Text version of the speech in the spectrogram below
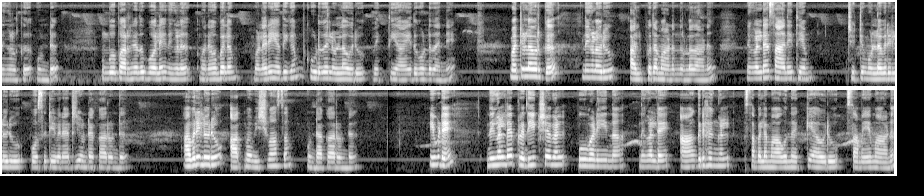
നിങ്ങൾക്ക് ഉണ്ട്. മുമ്പ് പറഞ്ഞതുപോലെ നിങ്ങൾ മനോബലം വളരെയധികം കൂടുതലുള്ള ഒരു വ്യക്തി ആയതുകൊണ്ട് തന്നെ മറ്റുള്ളവർക്ക് നിങ്ങളൊരു അത്ഭുതമാണെന്നുള്ളതാണ്. നിങ്ങളുടെ സാന്നിധ്യം ചുറ്റുമുള്ളവരിലൊരു പോസിറ്റീവ് എനർജി ഉണ്ടാക്കാറുണ്ട്. അവരിലൊരു ആത്മവിശ്വാസം ഉണ്ടാക്കാറുണ്ട്. ഇവിടെ നിങ്ങളുടെ പ്രതീക്ഷകൾ പൂവണിയുന്ന നിങ്ങളുടെ ആഗ്രഹങ്ങൾ സഫലമാവുന്നൊക്കെ ആ ഒരു സമയമാണ്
